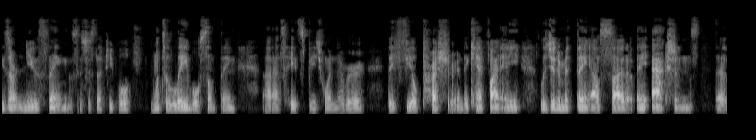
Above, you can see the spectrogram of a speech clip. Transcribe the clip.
These aren't new things. It's just that people want to label something uh, as hate speech whenever they feel pressure and they can't find any legitimate thing outside of any actions that,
